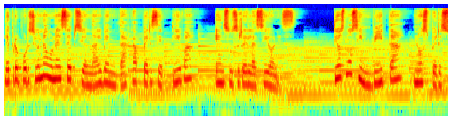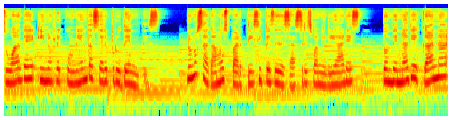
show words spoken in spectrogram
le proporciona una excepcional ventaja perceptiva en sus relaciones. Dios nos invita, nos persuade y nos recomienda ser prudentes no nos hagamos partícipes de desastres familiares donde nadie gana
